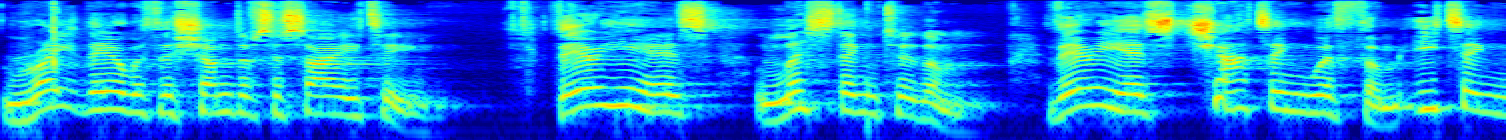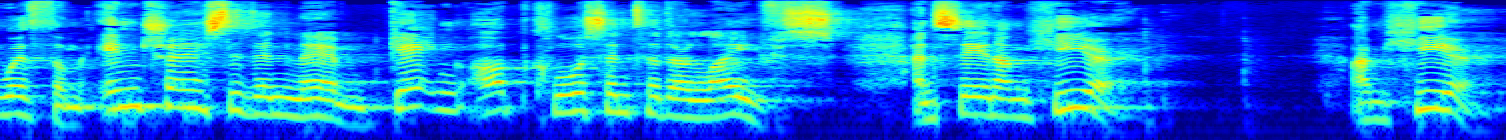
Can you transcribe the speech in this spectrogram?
right there with the shunned of society. There he is, listening to them. There he is, chatting with them, eating with them, interested in them, getting up close into their lives, and saying, I'm here. I'm here.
